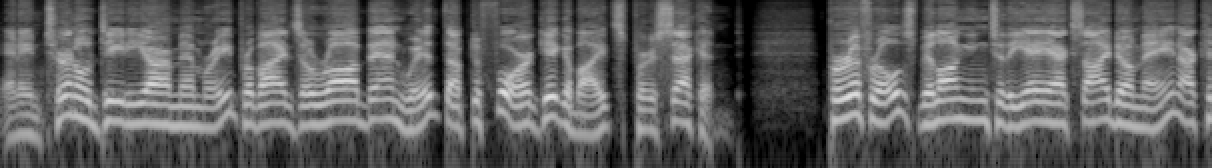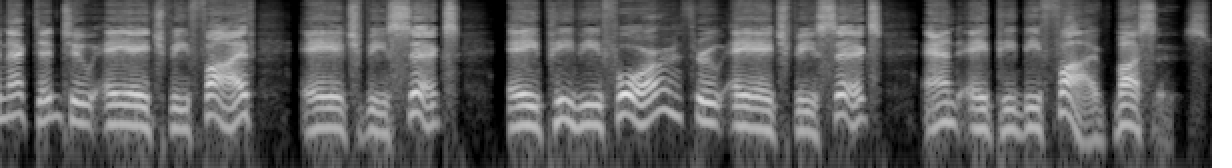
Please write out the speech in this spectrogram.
An internal DDR memory provides a raw bandwidth up to 4 gigabytes per second. Peripherals belonging to the AXI domain are connected to AHB5, AHB6, APB4 through AHB6, and APB5 buses.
